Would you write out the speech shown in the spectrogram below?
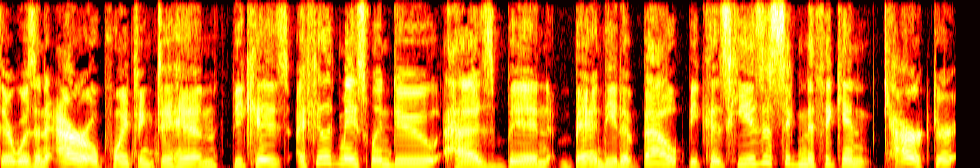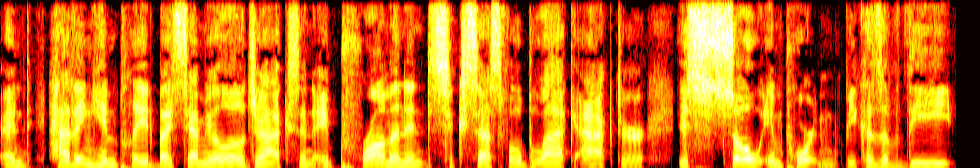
there was an arrow pointing to him because I feel like Mace Windu has been bandied about because he is a significant character and having him played by Samuel L. Jackson, a prominent, successful black actor, is so important because of the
